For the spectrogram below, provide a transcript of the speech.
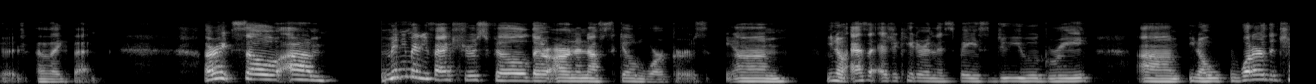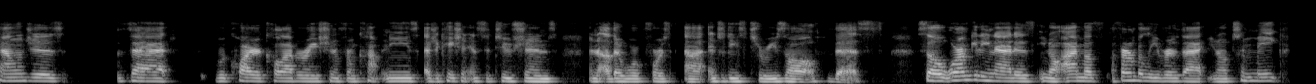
Good. I like that. All right. So um, many manufacturers feel there aren't enough skilled workers. Um, you know, as an educator in this space, do you agree? Um, you know, what are the challenges that require collaboration from companies, education institutions, and other workforce uh, entities to resolve this? So where I'm getting at is, you know, I'm a, a firm believer that, you know, to make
